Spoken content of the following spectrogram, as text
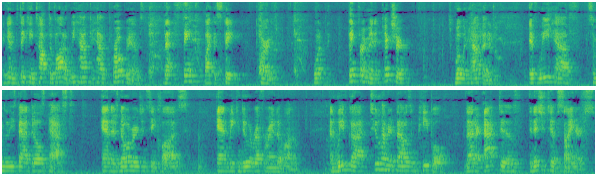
again, thinking top to bottom, we have to have programs that think like a state party. What, think for a minute, picture what would happen if we have some of these bad bills passed and there's no emergency clause, and we can do a referendum on them. And we've got 200,000 people that are active initiative signers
